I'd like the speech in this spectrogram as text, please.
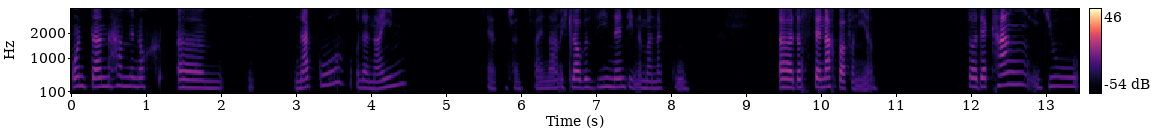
Und dann haben wir noch, ähm, N Nakgu oder Nain. Er hat anscheinend 2 Namen. Ich glaube, sie nennt ihn immer Nakgu. Äh, das ist der Nachbar von ihr. So, der Kang Ju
